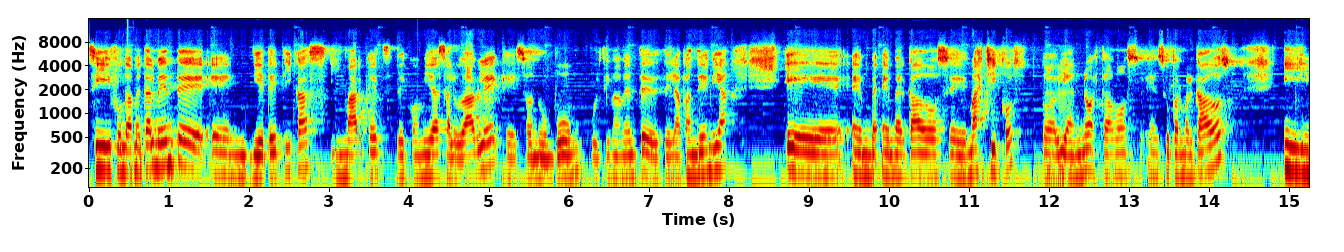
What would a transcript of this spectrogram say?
Sí, fundamentalmente en dietéticas y markets de comida saludable, que son un boom últimamente desde la pandemia, eh, en, mercados eh, más chicos, todavía no estamos en supermercados, y,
